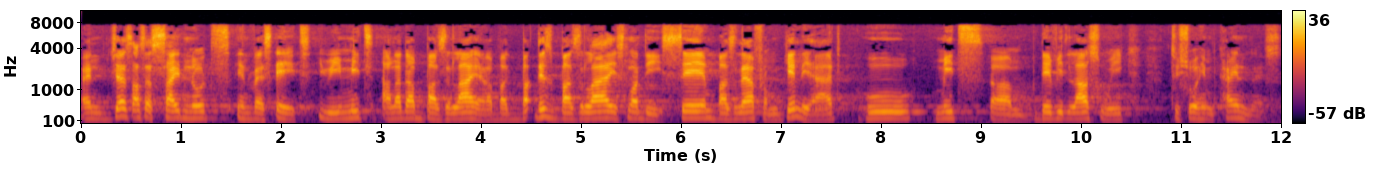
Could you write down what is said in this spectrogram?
And just as a side note, in verse 8, we meet another Barzillai, but this Barzillai is not the same Barzillai from Gilead who meets um, David last week to show him kindness.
